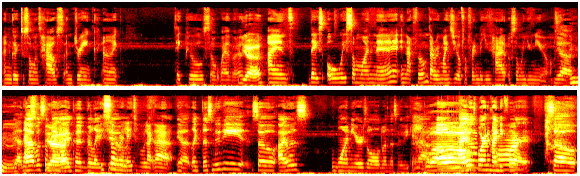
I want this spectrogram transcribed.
and go to someone's house and drink and like take pills or whatever. yeah. And there's always someone there in that film that reminds you of a friend that you had or someone you knew. Yeah. Mhm. Yeah, that was something Yeah. I could relate It's to. so relatable like that. Yeah, like this movie. So I was one years old when this movie came out. Wow. I Oh was born in '94, so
